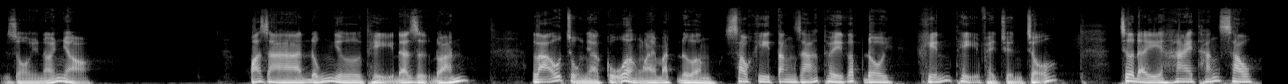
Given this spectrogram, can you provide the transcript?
rồi nói nhỏ. Hóa ra đúng như thị đã dự đoán Lão chủ nhà cũ ở ngoài mặt đường Sau khi tăng giá thuê gấp đôi Khiến thị phải chuyển chỗ. Chưa đầy 2 tháng sau,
